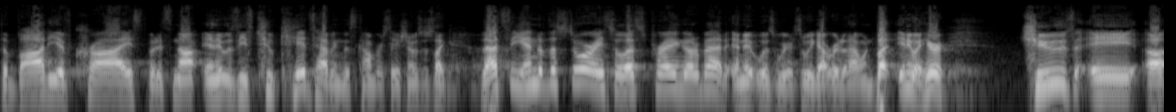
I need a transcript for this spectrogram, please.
the body of Christ, but it's not, and it was these two kids having this conversation. I was just like, that's the end of the story, so let's pray and go to bed. And it was weird, so we got rid of that one. But anyway, here, choose a, a,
